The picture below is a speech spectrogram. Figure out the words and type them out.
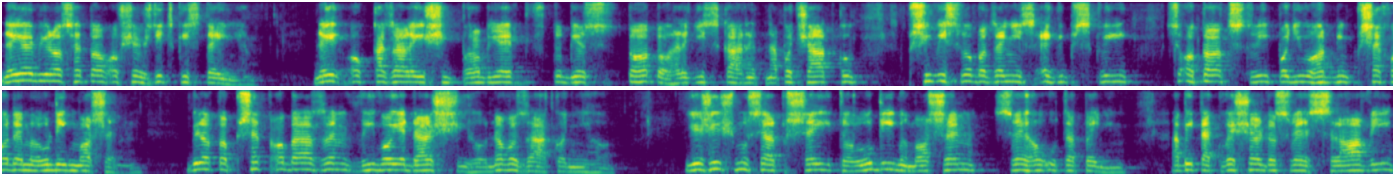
Nejevilo se to ovšem vždycky stejně. Nejokazalejší z tohoto hlediska hned na počátku při vysvobození z egyptský z otroctví podivuhodným přechodem rudým mořem. Bylo to před obrazem vývoje dalšího, novozákonního. Ježíš musel přejít rudým mořem svého utrpení, aby tak vešel do své slávy,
